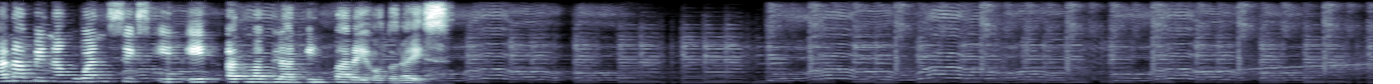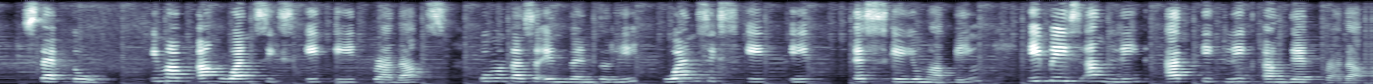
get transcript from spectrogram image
hanapin ang 1688 at mag-login para i-authorize. Step 2. I-map ang 1688 products. Pumunta sa inventory, 1688 SKU mapping. I-paste ang link at i-click ang get product.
